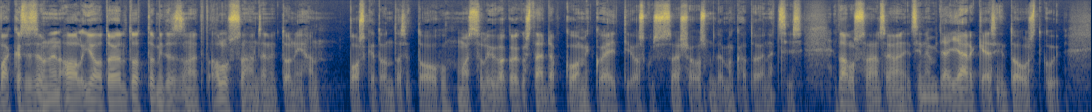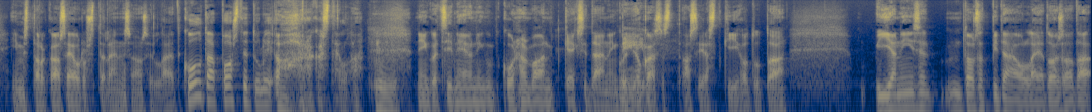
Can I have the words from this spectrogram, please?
Vaikka se sellainen, al- joo toi oli totta mitä sä sanoit, että alussahan se nyt on ihan posketonta se touhu. Mielestäni se oli hyvä, kun stand-up-koomikko heitti joskus jossain shows, mitä mä katsoin. Että, siis, että alussahan se on, että siinä ei mitään järkeä siinä touhusta, kun ihmiset alkaa seurustelemaan, niin se on sillä että kultaa posti tuli, ah, rakastellaan. Mm. Niin kuin, että siinä ei ole, niin kuin, kunhan vaan keksitään, niin kuin, Niin. jokaisesta asiasta kiihotutaan. Ja niin se toisaalta pitää olla ja toisaalta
